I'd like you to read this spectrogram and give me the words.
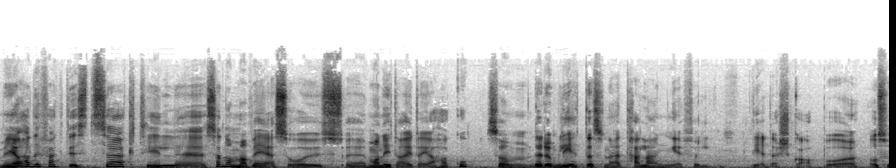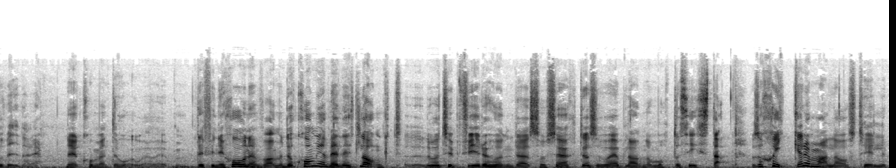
Men jag hade faktiskt sökt till eh, Sanoma Sanomaväsås eh, Monitaita Haku, som, där de letar sådana här talanger för ledarskap och, och så vidare. Nu kommer jag inte ihåg vad definitionen var, men då kom jag väldigt långt. Det var typ 400 som sökte och så var jag bland de åtta sista. Och så skickade de alla oss till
